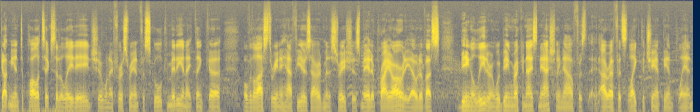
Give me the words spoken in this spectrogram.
got me into politics at a late age uh, when I first ran for school committee, and I think uh, over the last three and a half years, our administration has made a priority out of us being a leader, and we're being recognized nationally now for our efforts like the Champion Plan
